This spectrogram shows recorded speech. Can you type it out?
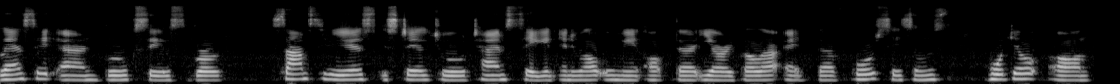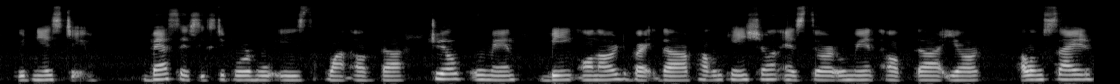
Blanchett, and Brooke Shields brought some serious style to Time's second annual Women of the Year Gala at the Four Seasons Hotel on Wednesday. Bassett, 64, who is one of the 12 women being honored by the publication as the Women of the Year, alongside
